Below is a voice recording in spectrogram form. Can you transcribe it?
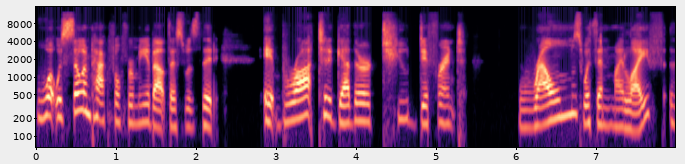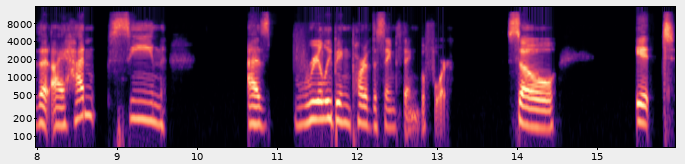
what was so impactful for me about this was that it brought together two different realms within my life that I hadn't seen as really being part of the same thing before. So it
